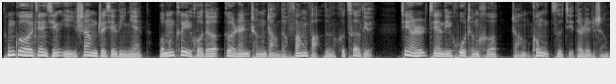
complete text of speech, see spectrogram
通过践行以上这些理念，我们可以获得个人成长的方法论和策略，进而建立护城河，掌控自己的人生。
